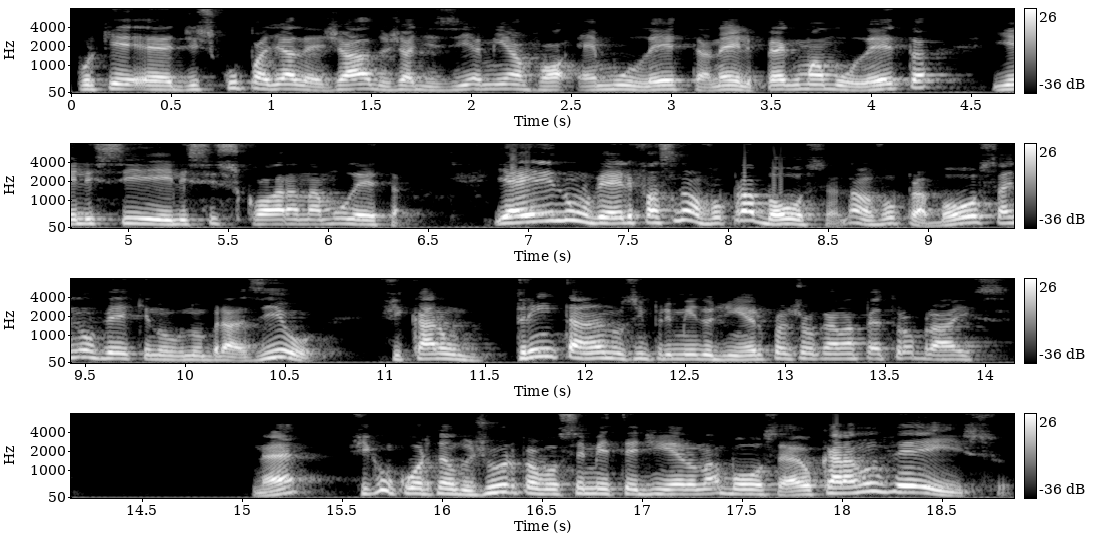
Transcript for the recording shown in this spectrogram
Porque, é, desculpa de aleijado, já dizia minha avó, é muleta, né? Ele pega uma muleta e ele se, ele se escora na muleta. E aí ele não vê, ele fala assim, não, eu vou pra bolsa. Não, eu vou pra bolsa, aí não vê que no, no Brasil ficaram 30 anos imprimindo dinheiro para jogar na Petrobras. Né? Ficam cortando juro para você meter dinheiro na bolsa. Aí o cara não vê isso,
